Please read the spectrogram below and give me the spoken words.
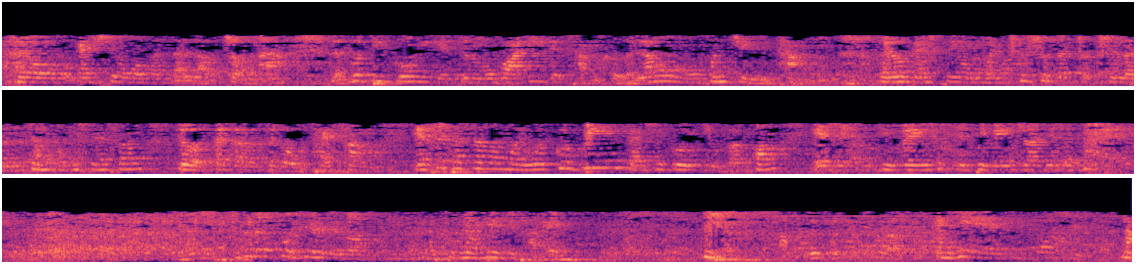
还有感谢我们的老总啊，能够提供一个这么华丽的场合，让我们欢聚一堂。还有感谢我们出色的主持人张鹏先生，给我带到了这个舞台上。感谢台上的每一位贵宾，感谢各位主办方，感谢 MTV、CCTV 专电视台。你不是要做这个吗？中央电视台。感谢。那，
